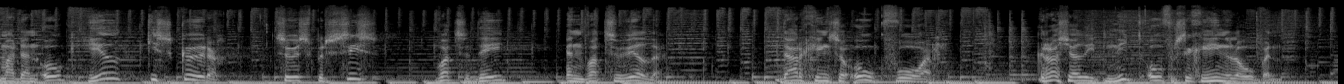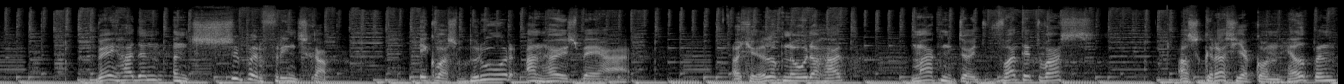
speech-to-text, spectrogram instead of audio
maar dan ook heel kieskeurig. Ze wist precies wat ze deed en wat ze wilde. Daar ging ze ook voor. Gracia liet niet over zich heen lopen. Wij hadden een super vriendschap. Ik was broer aan huis bij haar. Als je hulp nodig had, maakt niet uit wat het was. Als Gracia kon helpen,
